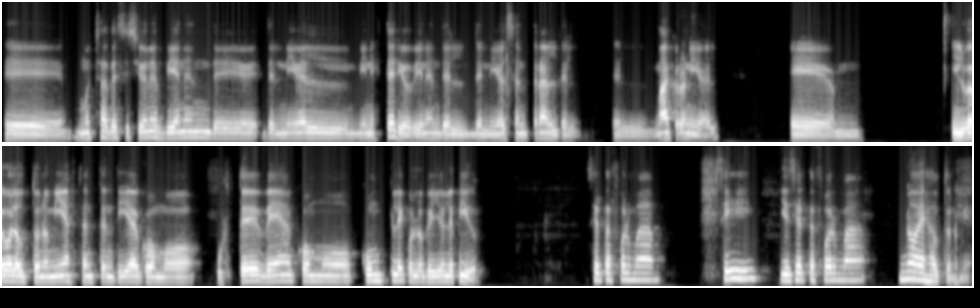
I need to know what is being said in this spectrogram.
eh, muchas decisiones vienen del nivel ministerio, vienen del, nivel central, del, macro nivel. y luego la autonomía está entendida como usted vea cómo cumple con lo que yo le pido. De cierta forma, sí, y en cierta forma, no es autonomía.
